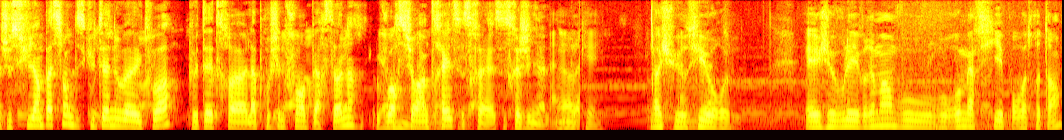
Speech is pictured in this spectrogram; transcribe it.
je suis impatient de discuter à nouveau avec toi, peut-être euh, la prochaine fois en personne, voire sur un trail, ce serait, ce serait génial. Ah, ok. Ah, je suis aussi heureux. Et je voulais vraiment vous, vous remercier pour votre temps.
